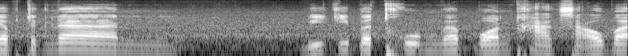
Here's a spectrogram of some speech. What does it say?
ครับทางด้านบีจีปทุมครับบอลถากเสาไป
